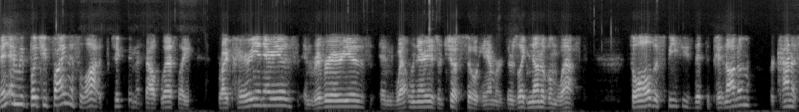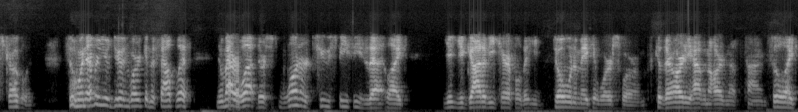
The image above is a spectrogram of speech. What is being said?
and, and but you find this a lot, particularly in the Southwest, like riparian areas and river areas and wetland areas are just so hammered. There's like none of them left. So all the species that depend on them are kind of struggling. So whenever you're doing work in the Southwest, no matter what, there's one or two species that like you, you got to be careful that you don't want to make it worse for them because they're already having a hard enough time. So like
